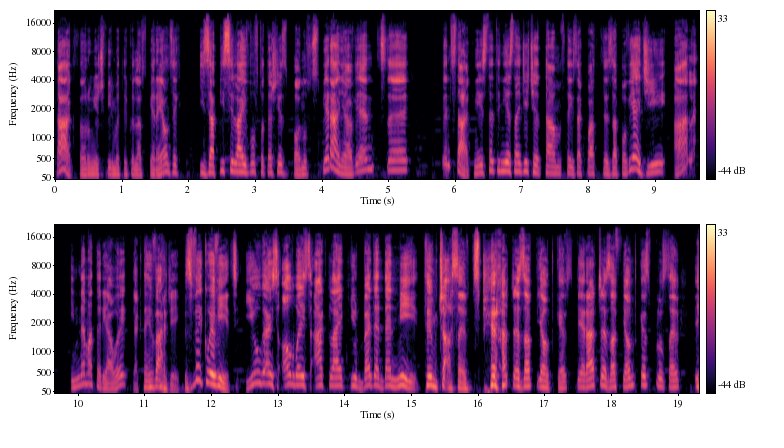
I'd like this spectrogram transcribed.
Tak, są również filmy tylko dla wspierających i zapisy live'ów to też jest bonus wspierania, więc... e, więc tak, niestety nie znajdziecie tam w tej zakładce zapowiedzi, ale inne materiały jak najbardziej. Zwykły widz. You guys always act like you're better than me. Tymczasem wspieracze za piątkę, wspieracze za piątkę z plusem i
